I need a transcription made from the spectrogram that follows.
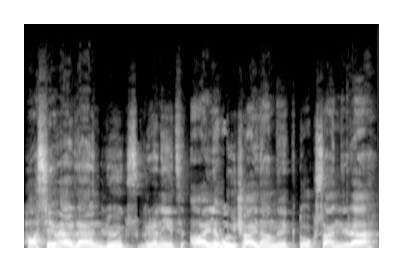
Has Cevher'den lüks granit aile boyu çaydanlık 90 lira.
